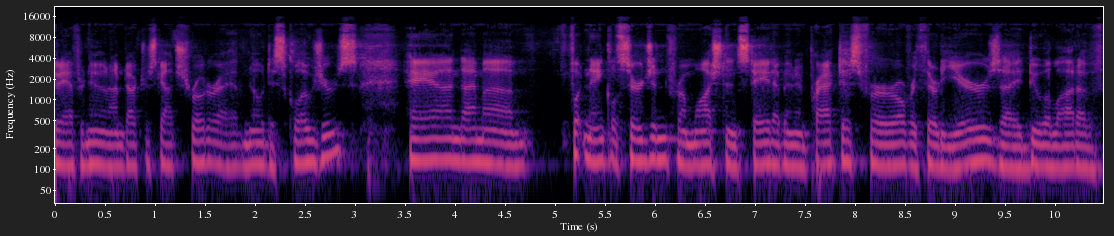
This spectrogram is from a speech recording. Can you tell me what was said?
Good afternoon. I'm Dr. Scott Schroeder. I have no disclosures, and I'm a foot and ankle surgeon from Washington State. I've been in practice for over 30 years. I do a lot of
